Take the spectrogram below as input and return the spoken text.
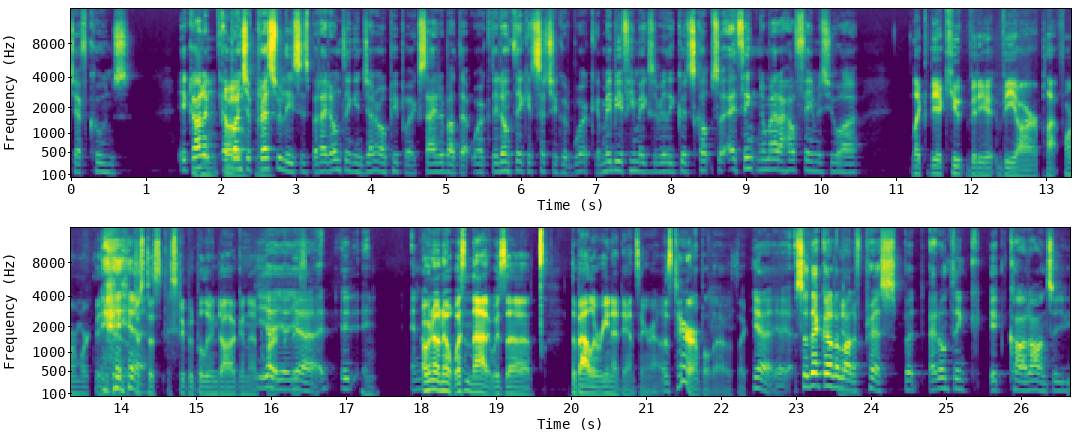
Jeff Koons, it got Mhm. a, a bunch Oh, of press releases, but I don't think in general people are excited about that work. They don't think it's such a good work. And Maybe if he makes a really good sculpt. So I think no matter how famous you are, Like the acute video VR platform work that you did, Yeah. just a stupid balloon dog in a yeah, park. yeah, yeah. basically. It, it, and Oh no, no, it wasn't that. It was uh the ballerina dancing around. It was terrible though. It's like Yeah, yeah, yeah. So that got a Yeah. lot of press, but I don't think it caught on. So you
